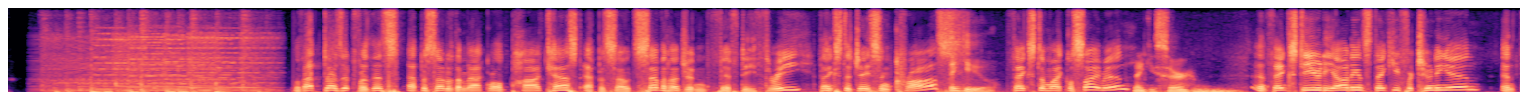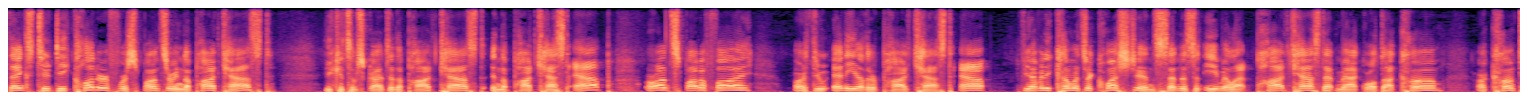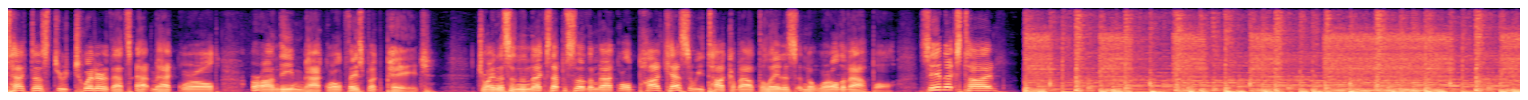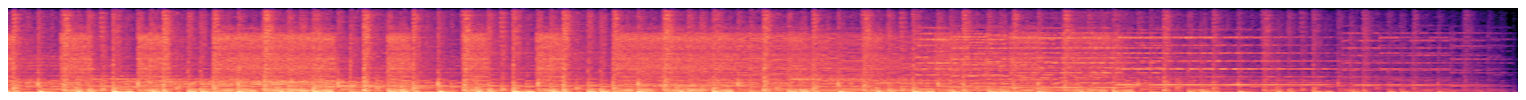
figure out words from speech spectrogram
Well, that does it for this episode of the Macworld Podcast, episode 753. Thanks to Jason Cross. Thank you. Thanks to Michael Simon. Thank you, sir. And thanks to you, the audience. Thank you for tuning in. And thanks to Decluttr for sponsoring the podcast. You can subscribe to the podcast in the podcast app or on Spotify or through any other podcast app. If you have any comments or questions, send us an email at podcast at macworld.com or contact us through Twitter, that's at Macworld, or on the Macworld Facebook page. Join us in the next episode of the Macworld podcast where we talk about the latest in the world of Apple. See you next time.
